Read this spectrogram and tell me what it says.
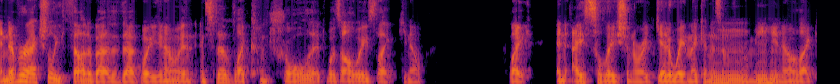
I never actually thought about it that way. You know, and instead of like control, it was always like you know, like an isolation or a getaway mechanism for Mm, me. You mhm. know, like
